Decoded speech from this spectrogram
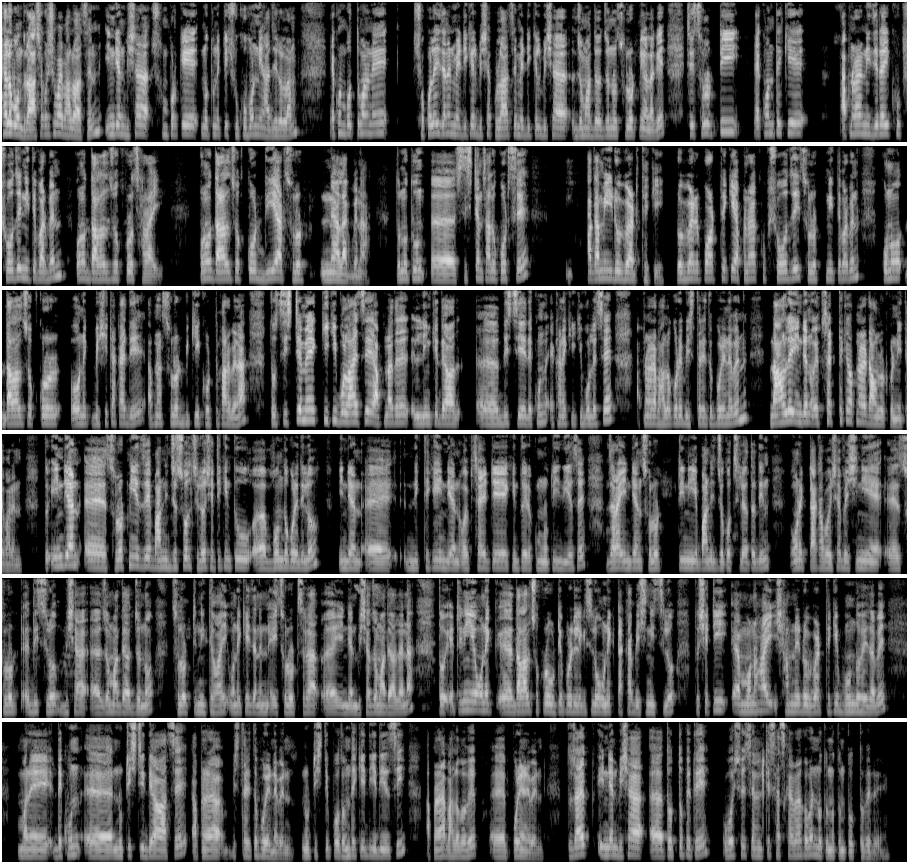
Hello বন্ধুরা, আশা করি সবাই ভালো আছেন। ইন্ডিয়ান ভিসা সম্পর্কে নতুন একটি সুখবর নিয়ে হাজির হলাম। এখন বর্তমানে সকলেই জানেন মেডিকেল ভিসা খোলা আছে। মেডিকেল ভিসা জমা দেওয়ার জন্য স্লট নেওয়া লাগে। সেই স্লটটি এখন থেকে আপনারা নিজেরাই খুব সহজে নিতে পারবেন। কোনো দালাল চক্র ছাড়াই। কোনো দালাল চক্র দিয়ে আর স্লট নেওয়া লাগবে না। তো নতুন সিস্টেম চালু করছে। আগামী রবিবার থেকে। রবিবারের পর থেকে আপনারা খুব সহজেই স্লট নিতে পারবেন। কোনো দালাল চক্র অনেক বেশি টাকায় দিয়ে আপনার স্লট বিক্রি করতে পারবে না। তো সিস্টেমে কি কি বলা হয়েছে আপনাদের লিঙ্কে দেওয়া দিচ্ছি। দেখুন, এখানে কি কি বলেছে। আপনারা ভালো করে বিস্তারিত পড়ে নেবেন। না হলে ইন্ডিয়ান ওয়েবসাইট থেকে আপনারা ডাউনলোড করে নিতে পারেন। তো ইন্ডিয়ান স্লট নিয়ে যে বাণিজ্য চলছিল, সেটি কিন্তু বন্ধ করে দিল। ইন্ডিয়ান দিক থেকে ইন্ডিয়ান ওয়েবসাইটে কিন্তু এরকম নোটিশ দিয়েছে। যারা ইন্ডিয়ান স্লটটি নিয়ে বাণিজ্য করছিল এতদিন। অনেক টাকা পয়সা বেশি নিয়ে স্লট দিচ্ছিল, ভিসা জমা দেওয়ার জন্য। স্লটটি নিতে হয়। অনেকেই জানেন এই স্লট ছাড়া ইন্ডিয়ান ভিসা জমা দেওয়া যায় না। তো এটি নিয়ে অনেক দালাল চক্র উঠে পড়ে লেগেছিল, অনেক টাকা বেশি নিচ্ছিল। তো সেটি মনে হয় সামনের রবিবার থেকে বন্ধ হয়ে যাবে। মানে দেখুন নোটিশটি দেওয়া আছে, আপনারা বিস্তারিত পড়ে নেবেন। নোটিশটি প্রথম থেকেই দিয়ে দিয়েছি, আপনারা ভালোভাবে পড়ে নেবেন। তো যাই হোক ইন্ডিয়ান ভিসা তথ্য পেতে অবশ্যই চ্যানেলটি সাবস্ক্রাইব করবেন নতুন নতুন তথ্য পেতে।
